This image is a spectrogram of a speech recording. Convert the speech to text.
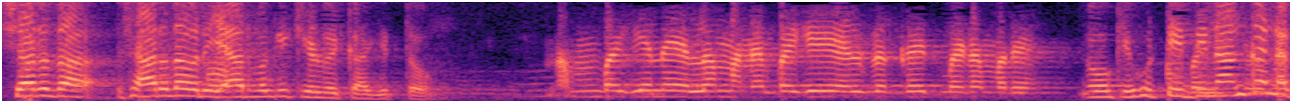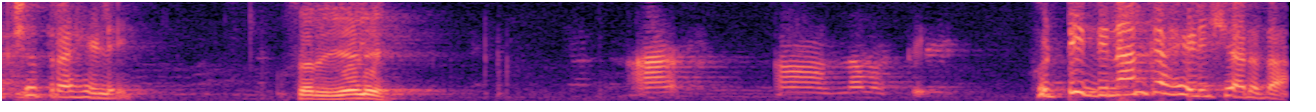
ಶಾರದಾ ಶಾರದಾ ಅವರು ಯಾರ ಬಗ್ಗೆ ಕೇಳಬೇಕಾಗಿತ್ತು? ನಮ್ ಬಗ್ಗೆನೆ ಎಲ್ಲ ಮನೆ ಬಗ್ಗೆ ಹೇಳ್ಬೇಕಾಯ್ತು ಮೇಡಮ್ ಅವರೇ. ಓಕೆ ಹುಟ್ಟಿದ ದಿನಾಂಕ ನಕ್ಷತ್ರ ಹೇಳಿ. ಸರಿ ಹೇಳಿ. ಹಾ ನಮಸ್ತೆ. ಹುಟ್ಟಿದ ದಿನಾಂಕ ಹೇಳಿ ಶಾರದಾ.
